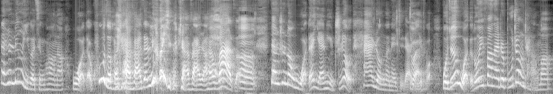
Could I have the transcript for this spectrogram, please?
但是另一个情况呢，我的裤子和沙发 在另一个沙发上，还有袜子。嗯，但是呢，我的眼里只有他扔的那几件衣服，我觉得我的东西放在这不正常吗？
